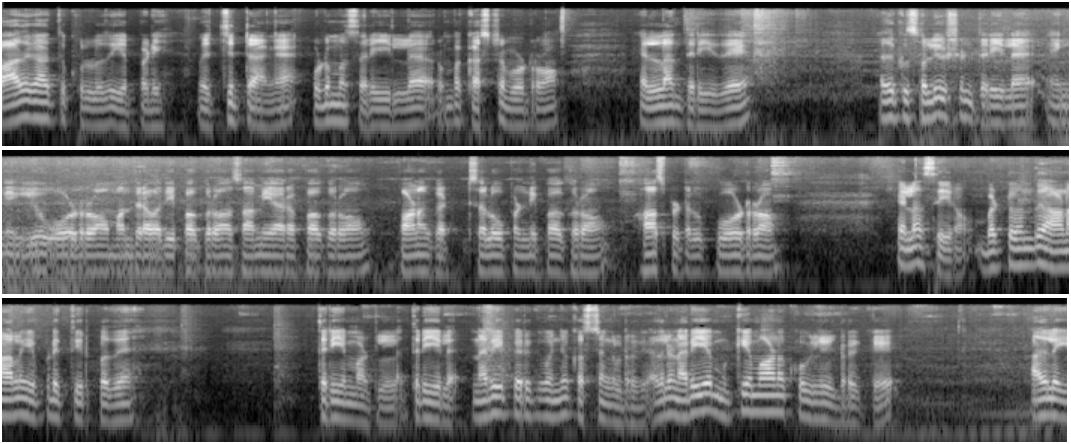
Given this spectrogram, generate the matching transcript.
பாதுகாத்து கொள்வது எப்படி? வச்சுட்டாங்க. குடும்பம் சரியில்லை. ரொம்ப கஷ்டப்படுறோம். எல்லாம் தெரியுது. அதுக்கு சொல்யூஷன் தெரியல. எங்கெங்கேயோ ஓடுறோம். மந்திரவாதியை பார்க்குறோம். சாமியாரை பார்க்குறோம். பணம் கட் செலவு பண்ணி பார்க்குறோம். ஹாஸ்பிட்டலுக்கு ஓடுறோம். எல்லாம் செய்கிறோம் பட் வந்து ஆனாலும் எப்படி தீர்ப்பது? தெரிய மாட்டல தெரியல. நிறைய பேருக்கு கொஞ்சம் கஷ்டங்கள் இருக்குது அதில் நிறைய முக்கியமான கோவில்கள் இருக்குது அதில்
